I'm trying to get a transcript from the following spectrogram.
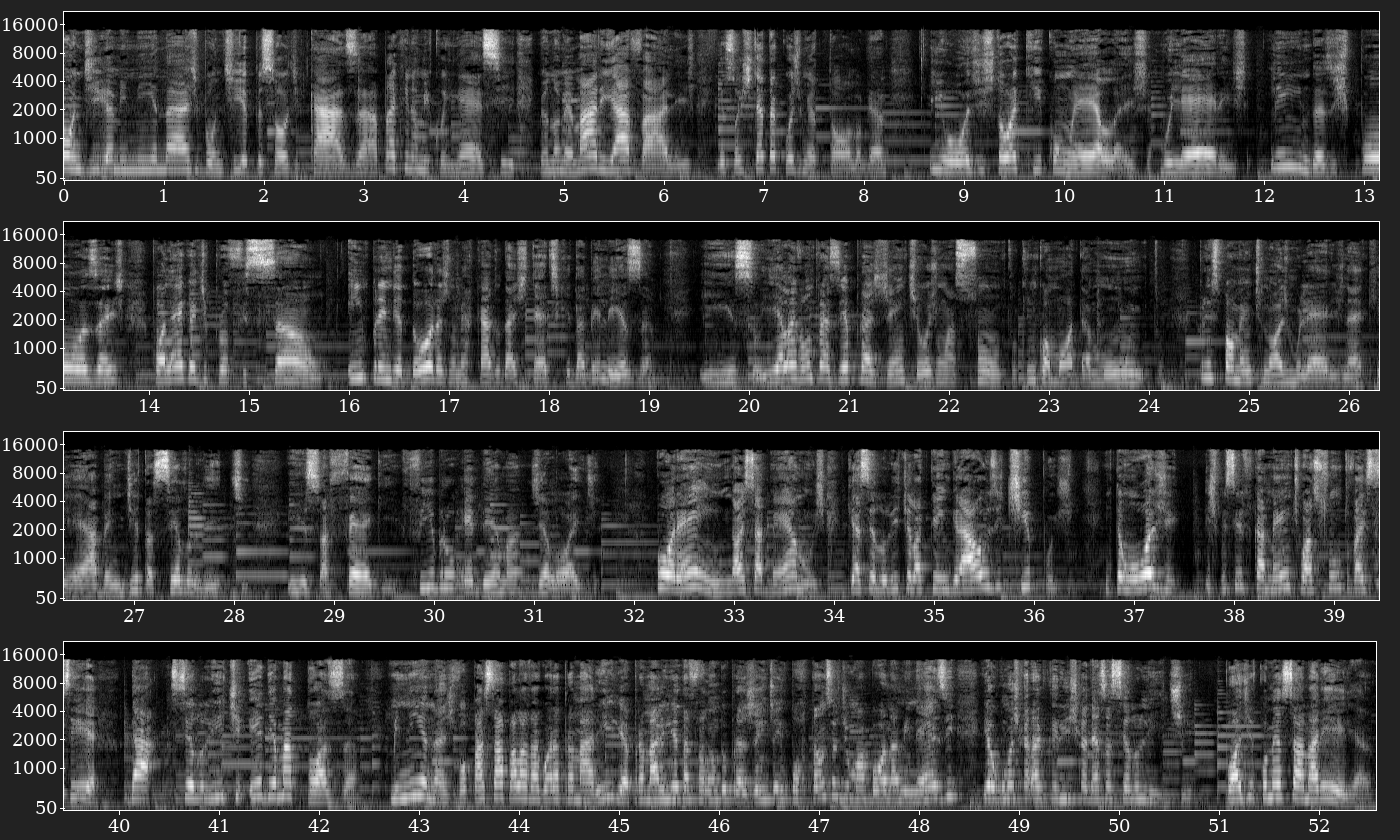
Bom dia, meninas. Bom dia, pessoal de casa. Para quem não me conhece, meu nome é Maria Valles. Eu sou esteta cosmetóloga e hoje estou aqui com elas, mulheres lindas, esposas, colegas de profissão, empreendedoras no mercado da estética e da beleza. Isso, e elas vão trazer pra gente hoje um assunto que incomoda muito, principalmente nós mulheres, né? Que é a bendita celulite. Isso, a FEG, fibroedema geloide. Porém, nós sabemos que a celulite ela tem graus e tipos. Então, hoje, especificamente, o assunto vai ser da celulite edematosa. Meninas, vou passar a palavra agora para Marília. Para Marília tá falando para gente a importância de uma boa anamnese e algumas características dessa celulite. Pode começar, Marília.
